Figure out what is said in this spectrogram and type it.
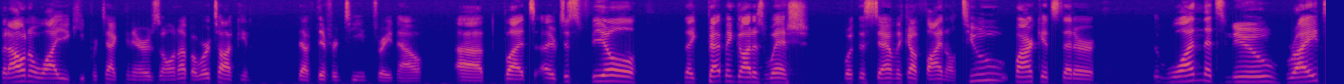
but I don't know why you keep protecting Arizona, but we're talking different teams right now. Uh, but I just feel like Bettman got his wish with the Stanley Cup final. Two markets that are one that's new, right?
